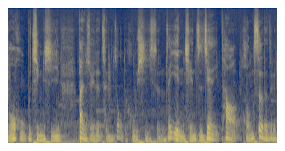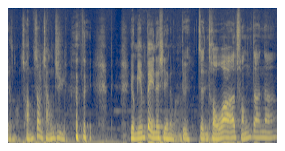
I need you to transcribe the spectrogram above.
模糊不清晰，伴随着沉重的呼吸声，在眼前只见一套红色的这个叫什么床上长具，有棉被那些的嘛？对，枕头啊，床单啊，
